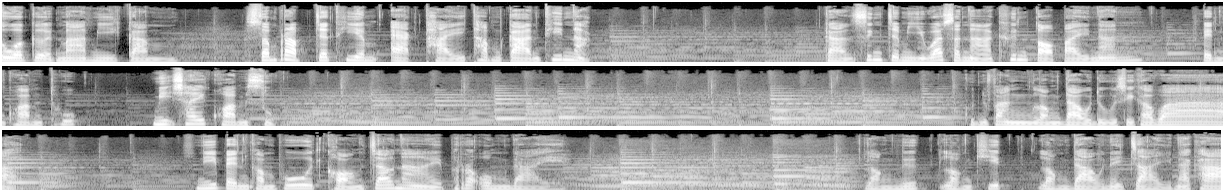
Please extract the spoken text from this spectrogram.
ตัวเกิดมามีกรรมสำหรับจะเทียมแอกไถทำการที่หนัก การซึ่งจะมีวาสนาขึ้นต่อไปนั้น เป็นความทุกข์มิใช่ความสุข คุณฟังลองเดาดูสิคะว่า นี่เป็นคำพูดของเจ้านายพระองค์ใด ลองนึกลองคิดลองเดาในใจนะคะ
